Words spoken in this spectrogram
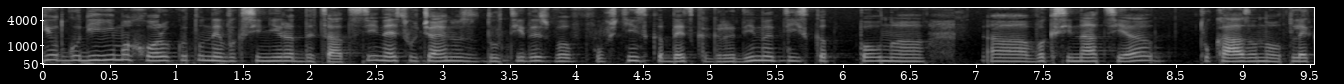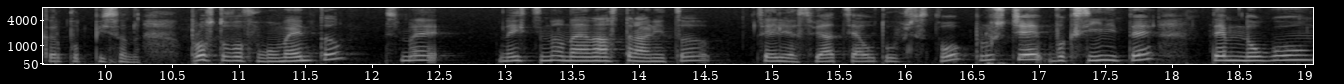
и от години има хора, които не вакцинират децата си. Не случайно, за да отидеш в общинска детска градина, ти искат пълна а, вакцинация, доказана от лекар, подписана. Просто в момента сме наистина на една страница целия свят, цялото общество. Плюс, че ваксините, те много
